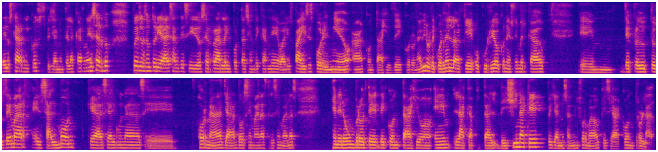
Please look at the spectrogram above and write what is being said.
de los cárnicos, especialmente la carne de cerdo, pues las autoridades han decidido cerrar la importación de carne de varios países por el miedo a contagios de coronavirus. Recuerden lo que ocurrió con este mercado em, de productos de mar, el salmón, que hace algunas eh, jornadas, ya dos semanas, tres semanas, generó un brote de contagio en la capital de China que pues ya nos han informado que se ha controlado.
